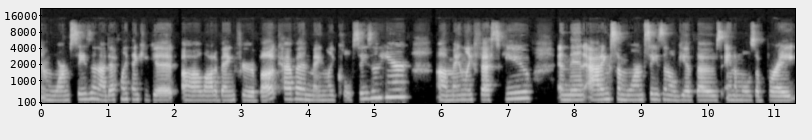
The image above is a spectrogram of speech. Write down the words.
in warm season. I definitely think you get a lot of bang for your buck having mainly cool season here, um, mainly fescue, and then adding some warm season will give those animals a break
